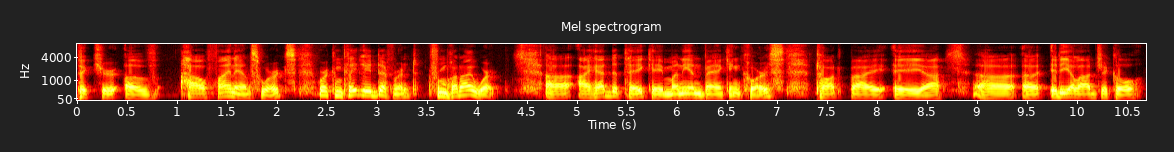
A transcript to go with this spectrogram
picture of how finance works were completely different from what I worked. Uh, I had to take a money and banking course taught by a uh, uh, ideological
